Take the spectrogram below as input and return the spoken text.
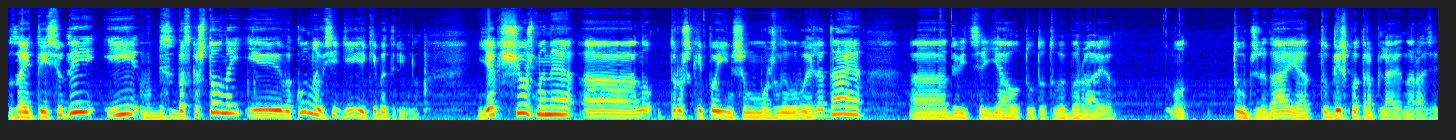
зайти сюди і в безкоштовний і виконую всі дії, які потрібно. Якщо ж мене е, ну, трошки по-іншому можливо виглядає, е, дивіться, я отут от вибираю. Ну, тут же, да, я туди ж потрапляю наразі.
